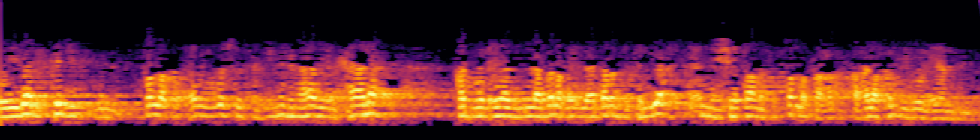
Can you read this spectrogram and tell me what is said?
ولذلك تجد من سلطت عليه الوسوسة في مثل هذه الحالة قد والعياذ بالله بلغ إلى درجة اليأس كأن الشيطان تسلط على قلبه والعياذ بالله.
